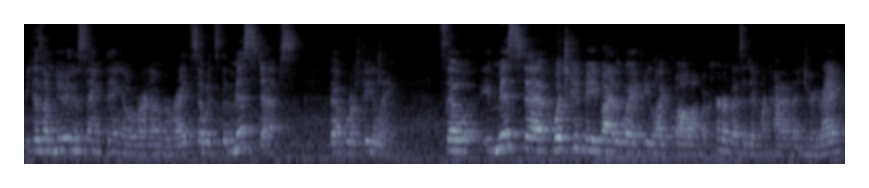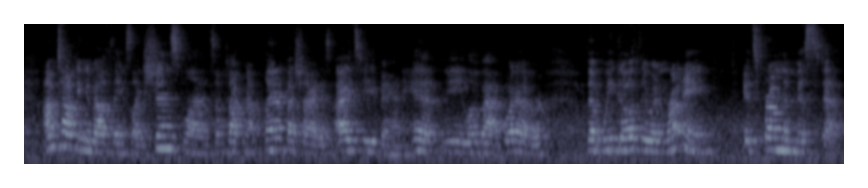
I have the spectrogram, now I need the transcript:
because I'm doing the same thing over and over, right? So it's the missteps that we're feeling. So misstep, which could be, by the way, if you like fall off a curb, that's a different kind of injury, right? I'm talking about things like shin splints, I'm talking about plantar fasciitis, IT band, hip, knee, low back, whatever, that we go through in running, it's from the misstep.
